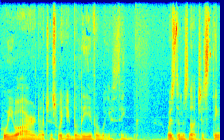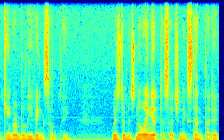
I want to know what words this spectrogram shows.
who you are, not just what you believe or what you think. Wisdom is not just thinking or believing something. Wisdom is knowing it to such an extent that it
